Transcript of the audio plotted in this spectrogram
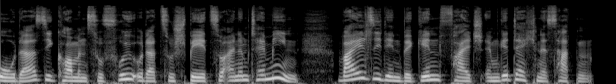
Oder Sie kommen zu früh oder zu spät zu einem Termin, weil Sie den Beginn falsch im Gedächtnis hatten.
